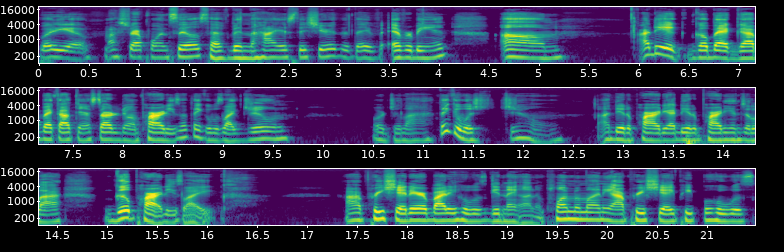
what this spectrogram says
But yeah, my strap-on sales have been the highest this year that they've ever been. Um, I did go back, got back out there and started doing parties. I think it was like June or July. I think it was June. I did a party. I did a party in July. Good parties. Like I appreciate everybody who was getting their unemployment money. I appreciate people who was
